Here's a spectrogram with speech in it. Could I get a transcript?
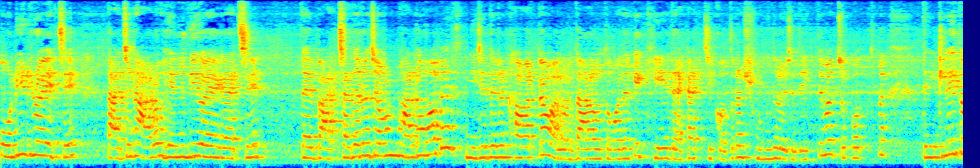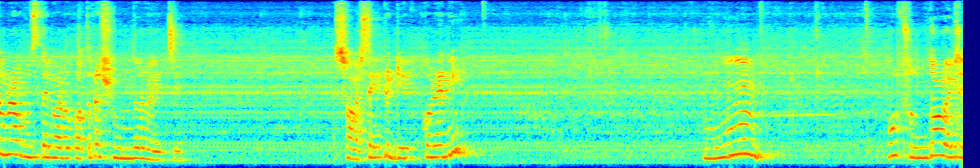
পনির রয়েছে, তার জন্য আরও হেলদি হয়ে গেছে। তাই বাচ্চাদেরও যেমন ভালো হবে নিজেদের খাবারটাও ভালো। দাঁড়াও, তোমাদেরকে খেয়ে দেখাচ্ছি কতটা সুন্দর হয়েছে। দেখতে পাচ্ছ? কতটা দেখলেই তোমরা বুঝতে পারবে কতটা সুন্দর হয়েছে। সসে একটু ডিপ করে নিই। হুম, খুব সুন্দর হয়েছে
